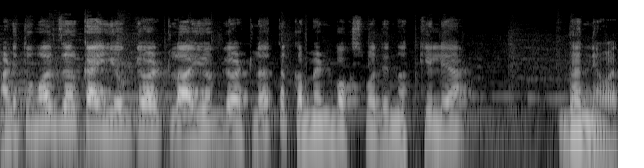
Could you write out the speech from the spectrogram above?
आणि तुम्हाला जर काही योग्य वाटलं अयोग्य वाटलं तर कमेंट बॉक्समध्ये नक्की लिहा. धन्यवाद.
